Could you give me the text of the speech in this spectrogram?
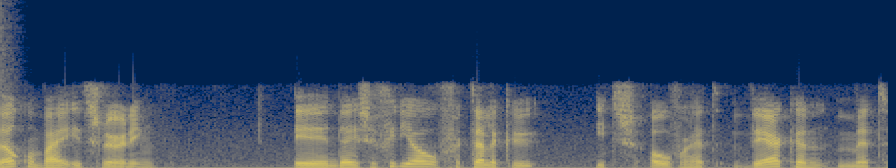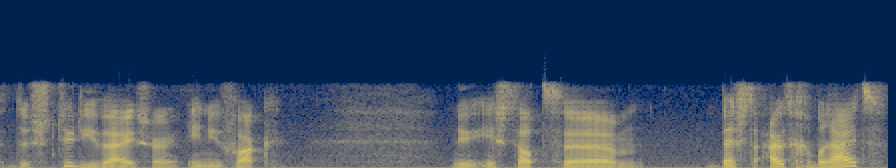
Welkom bij It's Learning. In deze video vertel ik u iets over het werken met de studiewijzer in uw vak. Nu is dat uh, best uitgebreid.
